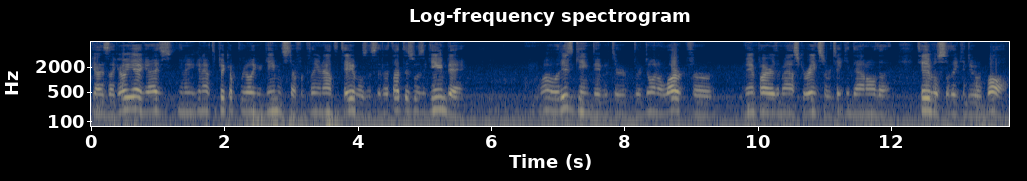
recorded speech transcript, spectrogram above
guy's like, "Oh yeah, guys, you know you're gonna have to pick up all your gaming stuff. We're clearing out the tables." I said, "I thought this was a game day." Well, it is game day, but they're they're doing a LARP for Vampire the Masquerade, so we're taking down all the tables so they can do a ball.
